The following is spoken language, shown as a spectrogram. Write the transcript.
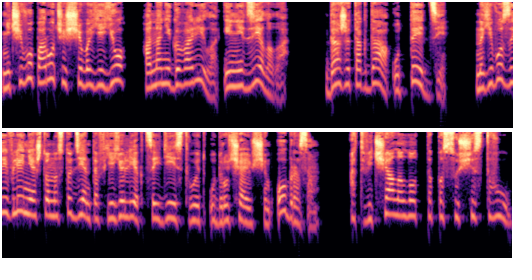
ничего порочащего ее она не говорила и не делала. Даже тогда у Тедди на его заявление, что на студентов ее лекции действуют удручающим образом, отвечала Лотта по существу,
